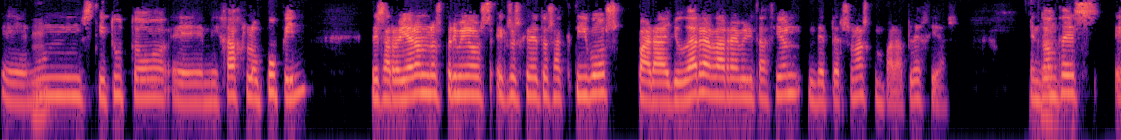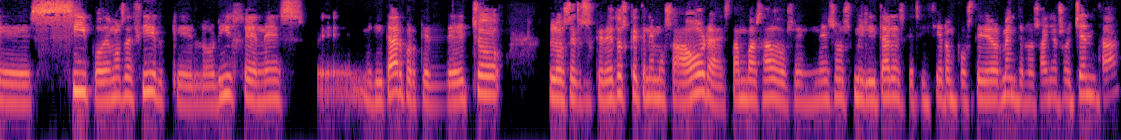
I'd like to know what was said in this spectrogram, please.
en un instituto, eh, Mijajlo Pupin, desarrollaron los primeros exoesqueletos activos para ayudar a la rehabilitación de personas con paraplegias. Entonces, eh, sí podemos decir que el origen es eh, militar, porque de hecho los exoesqueletos que tenemos ahora están basados en esos militares que se hicieron posteriormente en los años 80,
